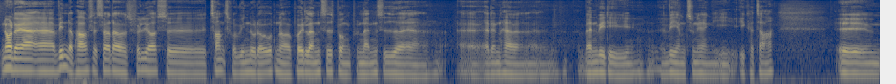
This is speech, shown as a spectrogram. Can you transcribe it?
Når der er vinterpause, så er der jo selvfølgelig også øh, transfervindue, der åbner på et eller andet tidspunkt på den anden side af, af, af den her øh, vanvittige øh, VM-turnering i, i Katar. Øh,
